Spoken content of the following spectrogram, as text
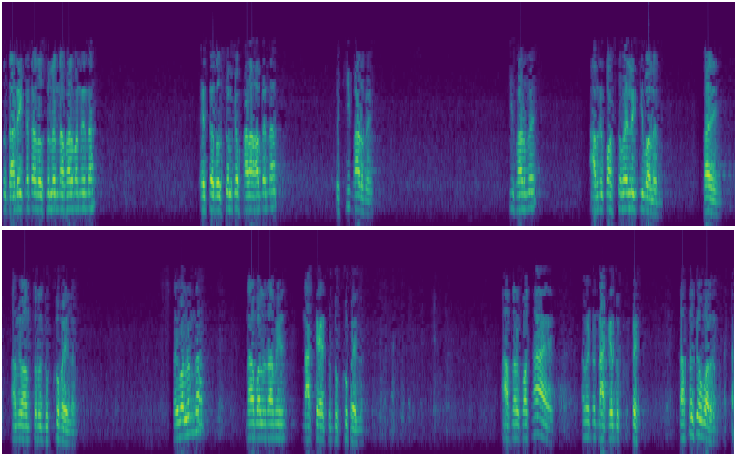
তো দাড়ি কাটা রসুলের নাফারমানি না। এতে রসুলকে ফাড়া হবে না। তো কি ফাড়বে কি ফাড়বে আপনি কষ্ট পাইলে কি বলেন? তাই আমি অন্তরে দুঃখ পাইলাম তাই বলেন না? না বলেন, আমি নাকে একটু দুঃখ পাইলাম আপনার কথায় আমি একটু নাকে দুঃখ পাই। তা তো কেউ বলেন না।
